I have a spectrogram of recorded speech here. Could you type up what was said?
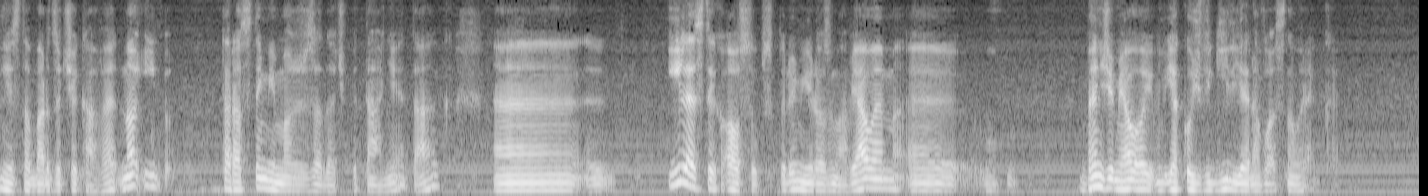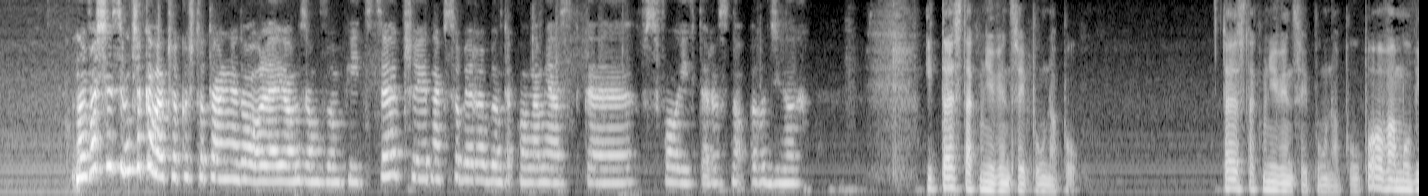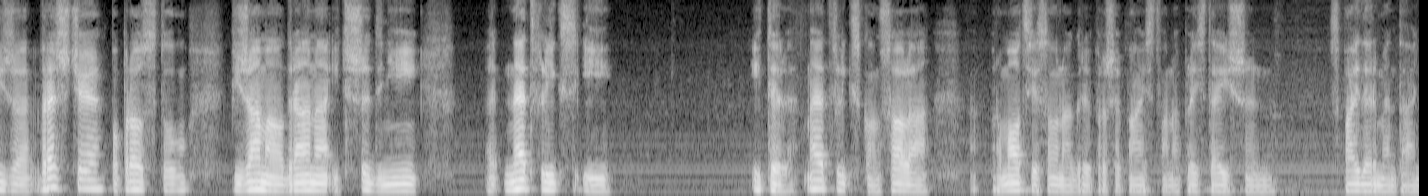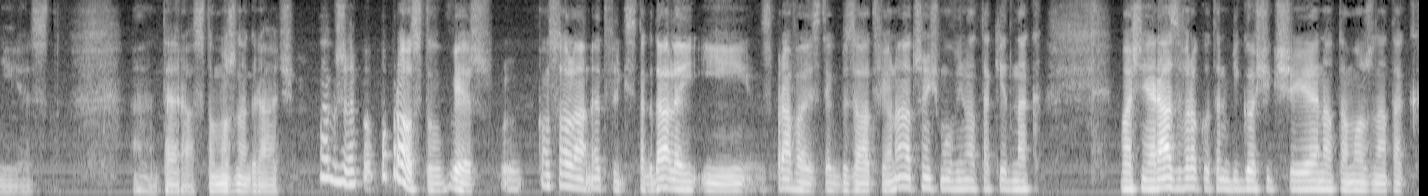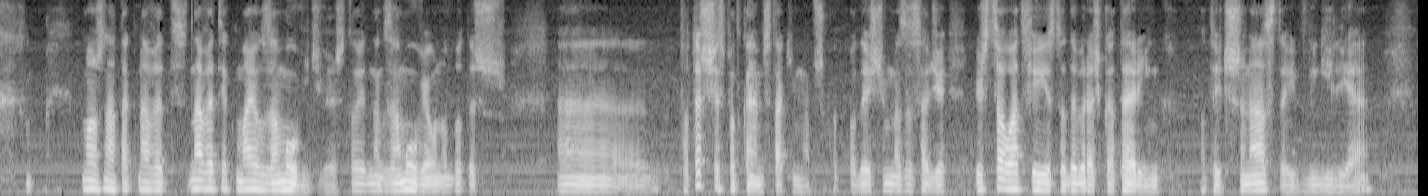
Jest to bardzo ciekawe. No i teraz ty mi możesz zadać pytanie, tak? Ile z tych osób, z którymi rozmawiałem, będzie miało jakąś wigilię na własną rękę? No właśnie jestem ciekawa, czy jakoś totalnie do oleją zamówią pizzę, czy jednak sobie robią taką namiastkę w swoich teraz no, rodzinach. I to jest tak mniej więcej pół na pół. To jest tak mniej więcej pół na pół. Połowa mówi, że wreszcie po prostu piżama od rana i trzy dni e, Netflix i, i tyle. Netflix, konsola, promocje są na gry, proszę Państwa, na PlayStation, Spider-Man tani jest teraz, to można grać. Także po, po, prostu, wiesz, konsola, Netflix i tak dalej i sprawa jest jakby załatwiona, a część mówi, no tak jednak właśnie raz w roku ten bigosik się je, no to można tak, można tak nawet, nawet jak mają zamówić, wiesz, to jednak zamówią, no bo też e, to też się spotkałem z takim na przykład podejściem na zasadzie, wiesz co, łatwiej jest odebrać catering o tej 13 w Wigilię,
